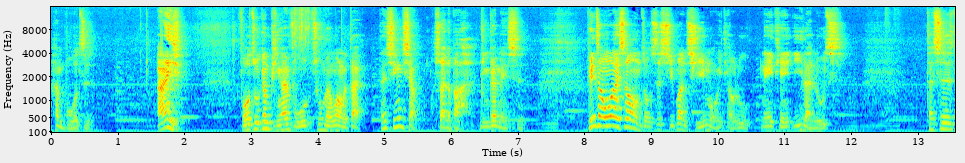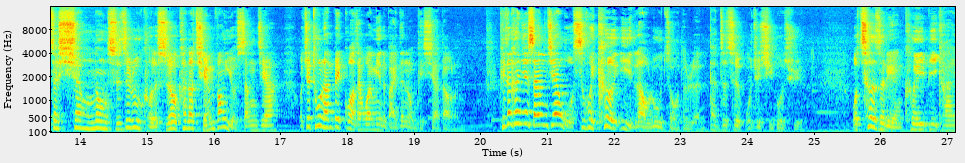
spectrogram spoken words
和脖子。哎，佛珠跟平安符出门忘了带，但心想算了吧，应该没事。平常外送总是习惯骑某一条路，那一天依然如此。但是在巷弄十字路口的时候，看到前方有商家，我却突然被挂在外面的白灯笼给吓到了。平常看见商家，我是会刻意绕路走的人，但这次我却骑过去。我侧着脸刻意避开，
